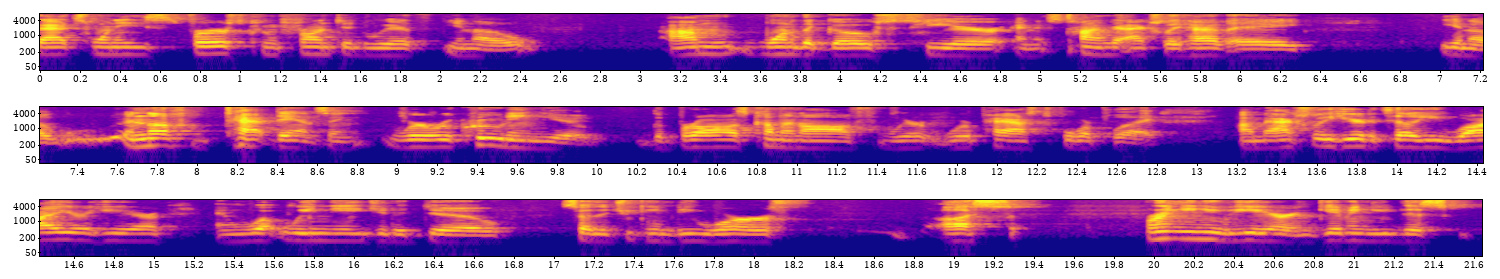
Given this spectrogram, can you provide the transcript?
that's when he's first confronted with you know I'm one of the ghosts here, and it's time to actually have a you know enough tap dancing. We're recruiting you. The bra's coming off. We're we're past foreplay. I'm actually here to tell you why you're here and what we need you to do so that you can be worth us bringing you here and giving you this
